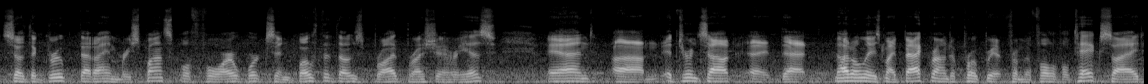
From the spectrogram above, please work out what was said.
So the group that I am responsible for works in both of those broad brush areas and um, it turns out uh, that not only is my background appropriate from the photovoltaic side,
